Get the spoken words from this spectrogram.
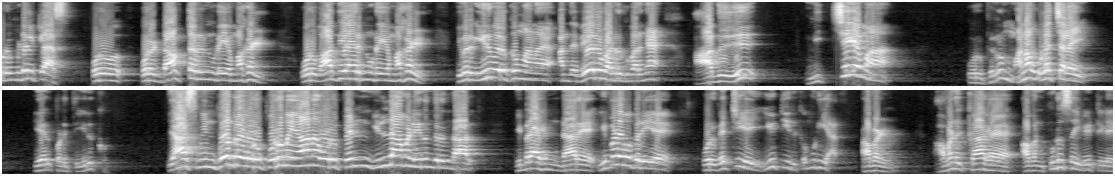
ஒரு மிடில் கிளாஸ் ஒரு ஒரு டாக்டரினுடைய மகள் ஒரு வாத்தியாரினுடைய மகள் இவர் இருவருக்குமான அந்த வேறுபாடு இருக்கு பாருங்க. அது நிச்சயமா ஒரு பெரும் மன உளைச்சலை ஏற்படுத்தி இருக்கும். யாஸ்மின் போன்ற ஒரு பொறுமையான ஒரு பெண் இல்லாமல் இருந்திருந்தால் இப்ராஹிம் டாரே இவ்வளவு பெரிய ஒரு வெற்றியை ஈட்டி இருக்க முடியாது. அவள் அவனுக்காக அவன் குடிசை வீட்டிலே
